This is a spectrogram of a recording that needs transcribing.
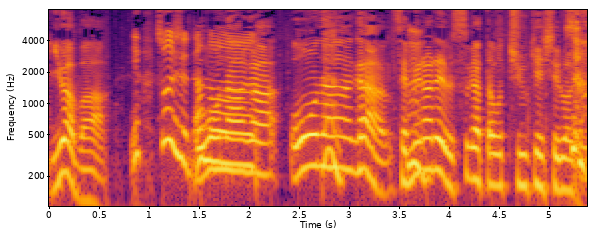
いわば、いや、そうですよ。オあのーナーが、オーナーが責められる姿を中継してるわけでし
